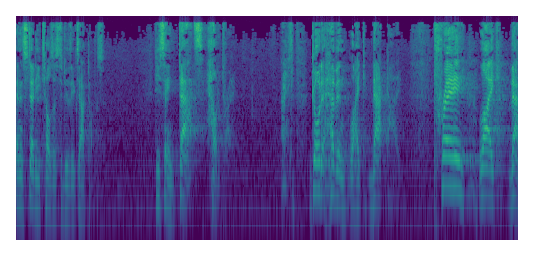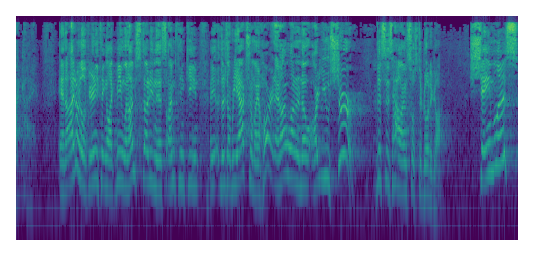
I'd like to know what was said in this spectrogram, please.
And instead, he tells us to do the exact opposite. He's saying, That's how to pray. Right? Go to heaven like that guy. Pray like that guy. And I don't know if you're anything like me. When I'm studying this, I'm thinking, eh, there's a reaction in my heart, and I want to know, are you sure this is how I'm supposed to go to God? Shameless,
